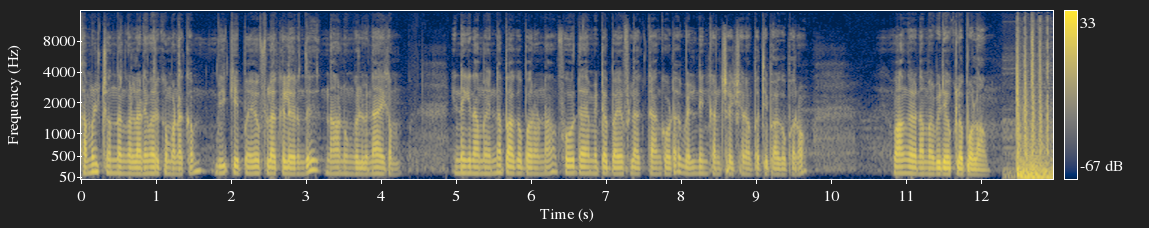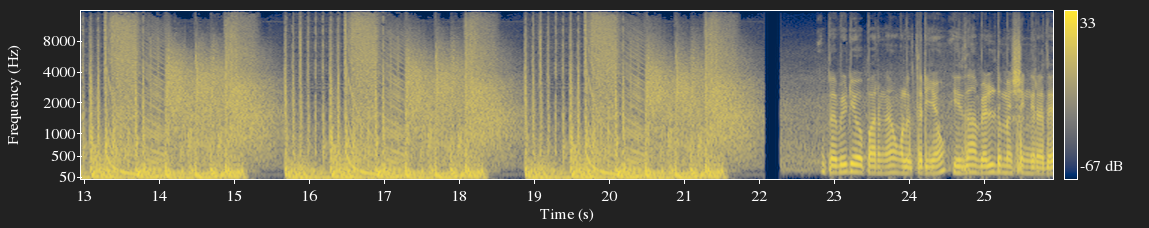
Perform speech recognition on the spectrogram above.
தமிழ் சொந்தங்கள் அனைவருக்கும் வணக்கம். விகே பயோஃப்ளாக்கிலிருந்து நான் உங்கள் விநாயகம். இன்றைக்கி நம்ம என்ன பார்க்க போகிறோம்னா ஃபோர் டயமீட்டர் பயோஃப்ளாக் டேங்கோட வெல்டிங் கன்ஸ்ட்ரக்ஷனை பற்றி பார்க்க போகிறோம் வாங்க நம்ம வீடியோக்குள்ளே போகலாம் இப்போ வீடியோ பாருங்கள் உங்களுக்கு தெரியும். இதுதான் வெல்டு மெஷ்ஷுங்கிறது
